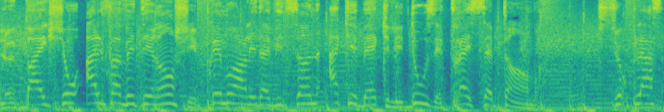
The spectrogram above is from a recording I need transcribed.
Le Bike Show Alpha Vétéran chez Prémo Harley Davidson à Québec les 12 et 13 septembre. Sur place,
